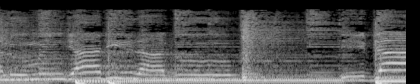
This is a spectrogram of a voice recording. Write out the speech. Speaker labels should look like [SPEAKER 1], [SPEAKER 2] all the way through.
[SPEAKER 1] selalu menjadi lagu. Tidak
